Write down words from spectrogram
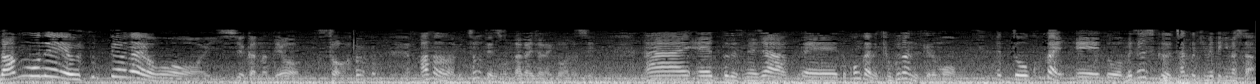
なんもねえよ薄っぺらだよもう。1週間なんてよ。そう。朝なのに超テンション高いじゃないか私はいえー、っとですねじゃあ、えー、っと今回の曲なんですけどもえっと今回、えー、っと珍しくちゃんと決めてきました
